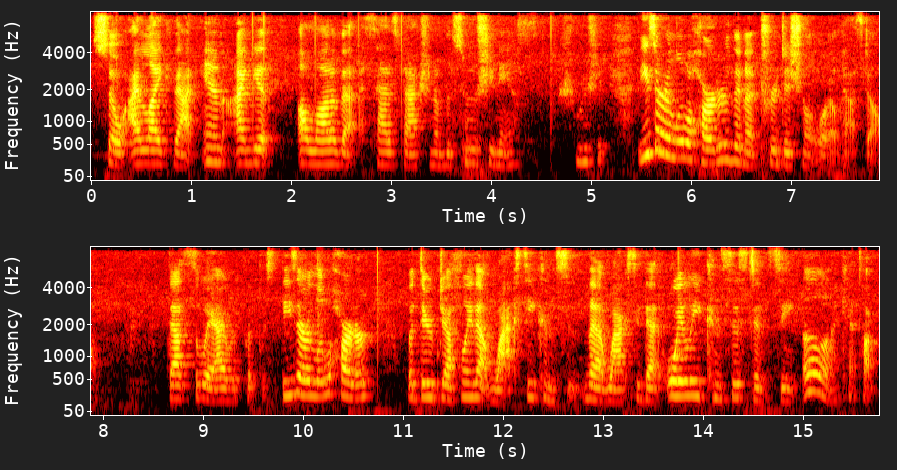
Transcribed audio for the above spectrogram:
So I like that. And I get a lot of that satisfaction of the smooshiness. Smooshy. These are a little harder than a traditional oil pastel. That's the way I would put this. These are a little harder, but they're definitely that waxy, that waxy, that oily consistency. Oh, I can't talk.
